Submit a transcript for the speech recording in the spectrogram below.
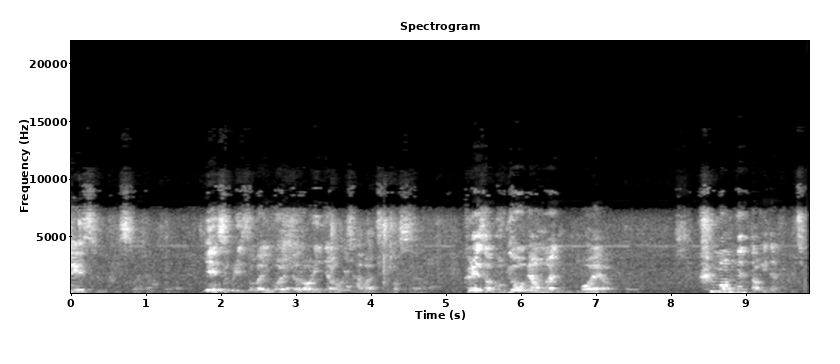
예수 그리스도죠. 예수 그리스도가 6월절 어린 양으로 잡아 죽었어요. 그래서 무교병은 뭐예요? 흠없는 떡이잖아요. 그렇죠?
